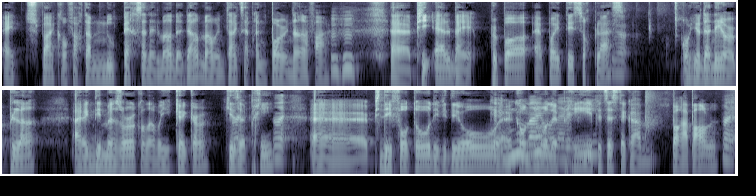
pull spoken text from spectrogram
être super confortable nous personnellement dedans, mais en même temps que ça prenne pas un an à faire. Mm-hmm. Euh, puis elle ben peut pas elle a pas été sur place. On lui a donné un plan avec des mesures qu'on a envoyé quelqu'un qui les a pris. Ouais. Euh, puis des photos, des vidéos euh, qu'on nous-mêmes, nous on on a pris. Puis tu sais c'était comme pas rapport là. Ouais.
